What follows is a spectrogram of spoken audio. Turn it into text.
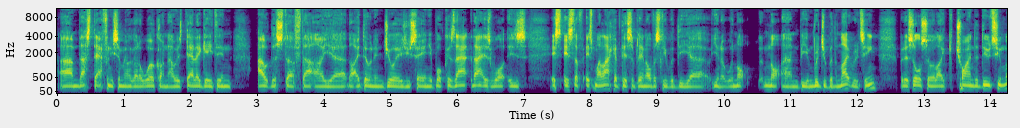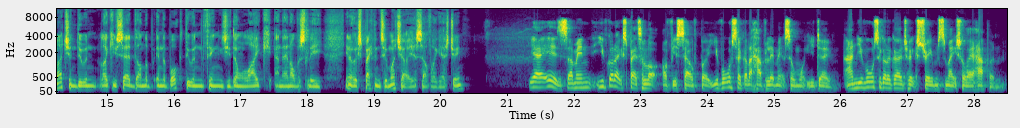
Um, that's definitely something I got to work on now is delegating out the stuff that I uh, that I don't enjoy, as you say in your book, because that that is what is it's it's, the, it's my lack of discipline. Obviously, with the uh, you know we're not not um, being rigid with the night routine, but it's also like trying to do too much and doing like you said on the in the book, doing the things you don't like, and then obviously you know expecting too much out of yourself. I guess, James. Yeah, it is. I mean, you've got to expect a lot of yourself, but you've also got to have limits on what you do. And you've also got to go to extremes to make sure they happen,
